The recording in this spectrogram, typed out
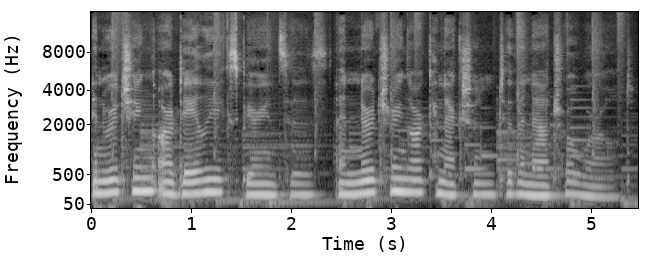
enriching our daily experiences and nurturing our connection to the natural world.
